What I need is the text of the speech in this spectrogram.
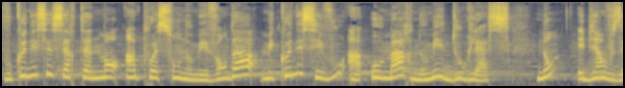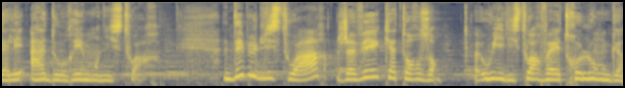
Vous connaissez certainement un poisson nommé Vanda, mais connaissez-vous un homard nommé Douglas? Non? Eh bien, vous allez adorer mon histoire. Début de l'histoire, j'avais 14 ans. Euh, oui, l'histoire va être longue.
